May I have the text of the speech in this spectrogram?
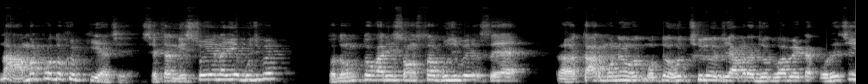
না আমার পদক্ষেপ কি আছে? সেটা নিশ্চয়ই এনআইএ বুঝবে। তদন্তকারী সংস্থা বুঝবে। সে তার মনে মধ্যে হচ্ছিল যে আমরা জোটভাবে এটা করেছি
